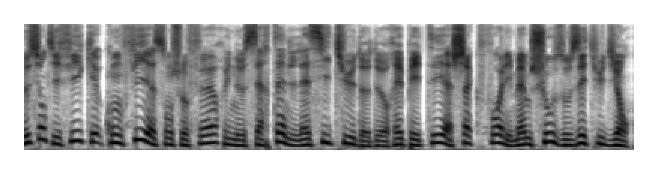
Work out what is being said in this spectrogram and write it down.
le scientifique confie à son chauffeur une certaine lassitude de répéter à chaque fois les mêmes choses aux étudiants.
